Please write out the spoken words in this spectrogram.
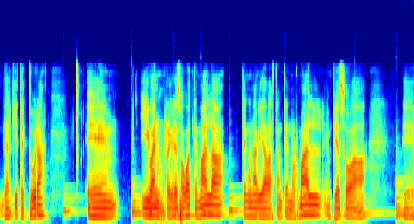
de arquitectura. Em, y bueno, regreso a Guatemala, tengo una vida bastante normal, empiezo a, eh,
